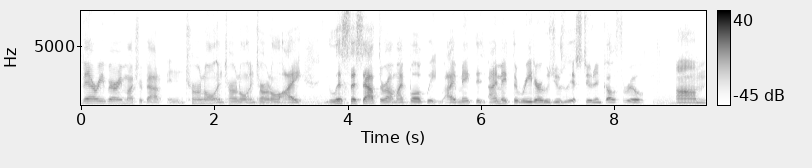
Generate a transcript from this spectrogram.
very, very much about internal, internal, internal. I list this out throughout my book. We, I make the, I make the reader, who's usually a student, go through, um,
